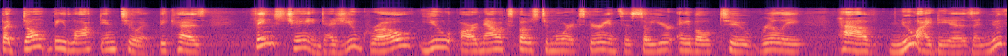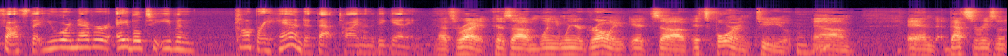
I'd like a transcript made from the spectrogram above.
but don't be locked into it because things change. As you grow, you are now exposed to more experiences, so you're able to really have new ideas and new thoughts that you were never able to even comprehend at that time in the beginning. That's right, because um, when when you're growing, it's uh, it's foreign to you, mm-hmm. um, and that's the reason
